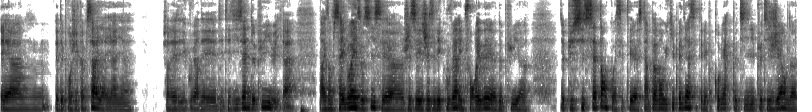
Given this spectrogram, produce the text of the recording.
Et, euh, et des projets comme ça, y a, j'en ai découvert des, des, dizaines depuis. Y a, par exemple, Sideways aussi, c'est, je, les ai, je les ai découverts, ils me font rêver depuis depuis 6-7 ans, quoi. C'était, c'était un peu avant Wikipédia, c'était les premiers petits, petits germes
